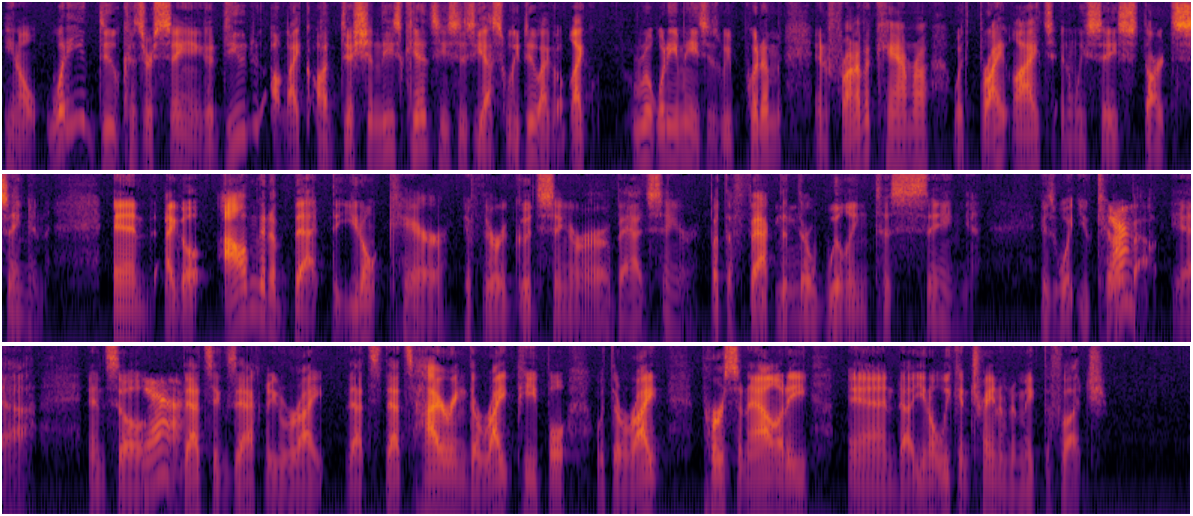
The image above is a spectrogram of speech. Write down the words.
you know, what do you do because they're singing? I go, do you like audition these kids? He says, yes, we do. I go, like. What do you mean? He says, we put them in front of a camera with bright lights and we say, start singing. And I go, I'm going to bet that you don't care if they're a good singer or a bad singer, but the fact that they're willing to sing is what you care Mm-hmm. Yeah. about. Yeah. And so Yeah. that's exactly right. That's that's hiring the right people with the right personality, and uh, you know we can train them to make the fudge,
